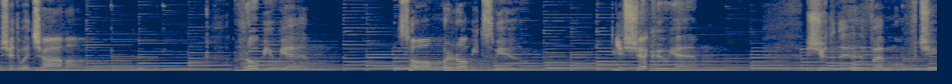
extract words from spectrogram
siedłeciama Robił jem, com robić smił. Nie siekył jem, ziudny wymówci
